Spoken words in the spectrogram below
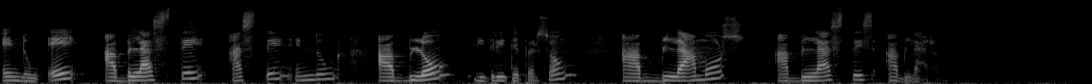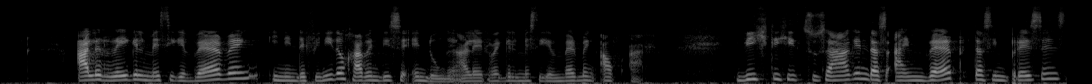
endung e, hablaste, haste, endung, habló, die dritte Person, hablamos, hablasteis, hablaron. Alle regelmäßige Verben in indefinido haben diese Endungen, alle regelmäßigen Verben auf ar. Wichtig ist zu sagen, dass ein Verb, das im Präsens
